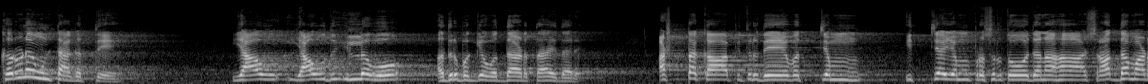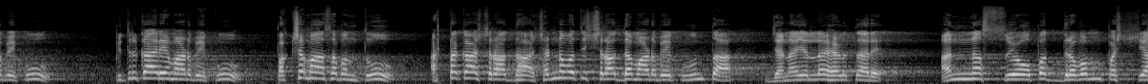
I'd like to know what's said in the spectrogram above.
ಕರುಣೆ ಉಂಟಾಗತ್ತೆ. ಯಾವ, ಯಾವುದು ಇಲ್ಲವೋ ಅದ್ರ ಬಗ್ಗೆ ಒದ್ದಾಡ್ತಾ ಇದ್ದಾರೆ. ಅಷ್ಟಕಾ ಪಿತೃದೇವತ್ಯಂ ಇತ್ಯಯಂ ಪ್ರಸೃತೋ ಜನ ಶ್ರಾದ್ದ ಮಾಡಬೇಕು, ಪಿತೃಕಾರ್ಯ ಮಾಡಬೇಕು, ಪಕ್ಷಮಾಸ ಬಂತು, ಅಷ್ಟಕಾ ಶ್ರಾದ್ದ ಷಣ್ಣವತಿ ಶ್ರಾದ್ದ ಮಾಡಬೇಕು ಅಂತ ಜನ ಎಲ್ಲ ಹೇಳ್ತಾರೆ. ಅನ್ನಸ್ಯೋಪದ್ರವಂ ಪಶ್ಯ.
